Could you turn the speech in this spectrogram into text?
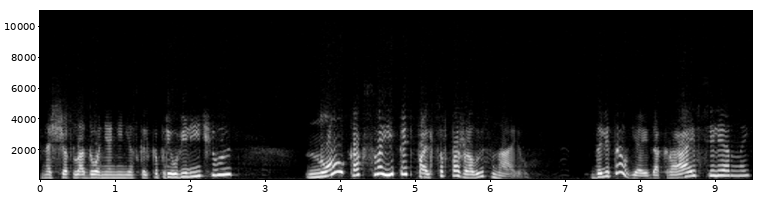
насчет ладони они несколько преувеличивают, но как свои пять пальцев, пожалуй, знаю. Долетал я и до края вселенной,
